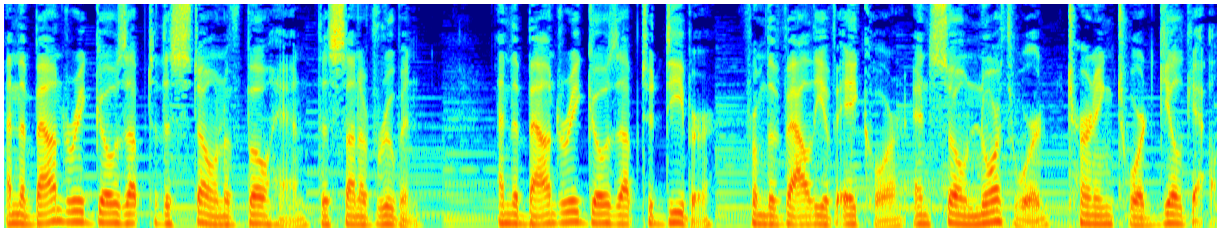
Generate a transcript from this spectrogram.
And the boundary goes up to the stone of Bohan, the son of Reuben. And the boundary goes up to Debir, from the valley of Achor, and so northward, turning toward Gilgal,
